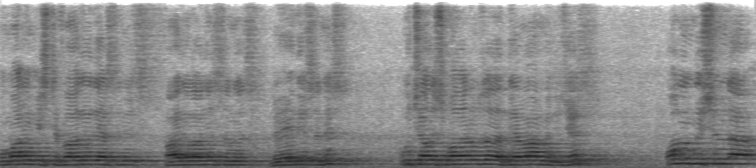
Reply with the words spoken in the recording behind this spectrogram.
Umarım istifade edersiniz, faydalanırsınız, beğenirsiniz. Bu çalışmalarımıza da devam edeceğiz. Onun dışında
